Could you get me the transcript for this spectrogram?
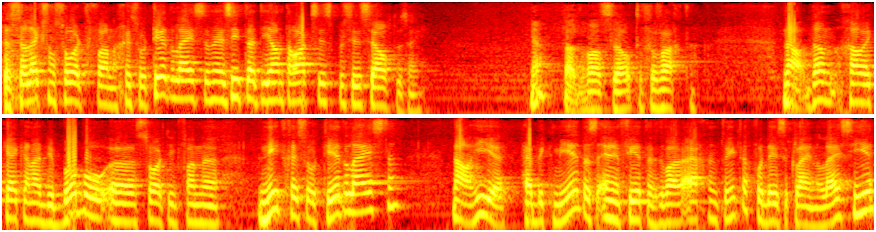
de selection soort van gesorteerde lijsten. En je ziet dat die aantal acties precies hetzelfde zijn. Ja, dat was wel te verwachten. Nou, dan gaan we kijken naar die bubble eh, sorting van eh, niet gesorteerde lijsten. Nou, hier heb ik meer, dat is 41, er waren 28 voor deze kleine lijst hier.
